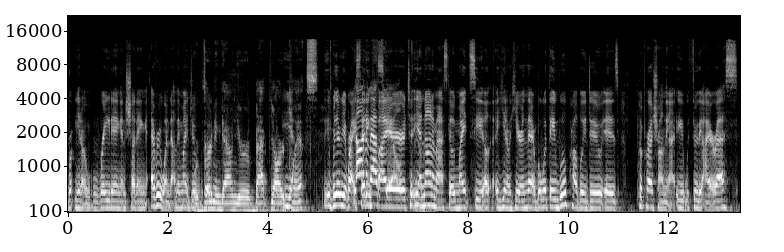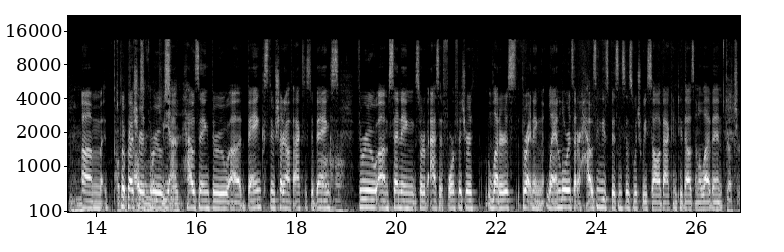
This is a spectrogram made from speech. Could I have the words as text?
r- you know, raiding and shutting everyone down. They might do Or sort of- burning down your backyard Yeah. plants. But they're you're right, Not setting fire to yeah, not a mass scale. Might see uh, you know here and there, but what they will probably do is put pressure on the through the IRS, um, put pressure housing, through you yeah said. housing, through uh, banks, through shutting off access to banks. Uh-huh. Through um, sending sort of asset forfeiture th- letters threatening landlords that are housing these businesses, which we saw back in 2011. Gotcha.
